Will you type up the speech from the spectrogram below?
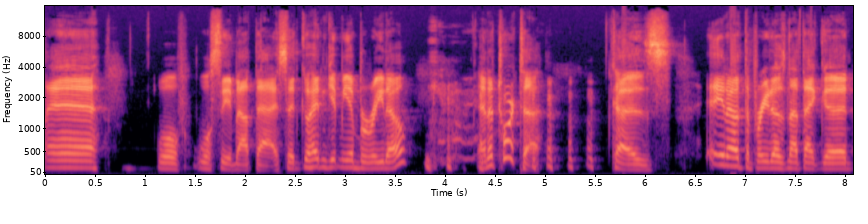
"Eh." We'll we'll see about that. I said, go ahead and get me a burrito and a torta, because you know the burrito's not that good.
